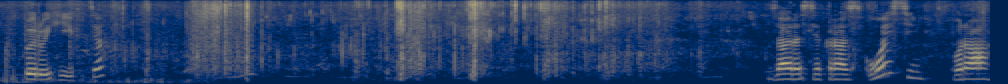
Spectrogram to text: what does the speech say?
в пирогівцях. Зараз якраз осінь, пора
